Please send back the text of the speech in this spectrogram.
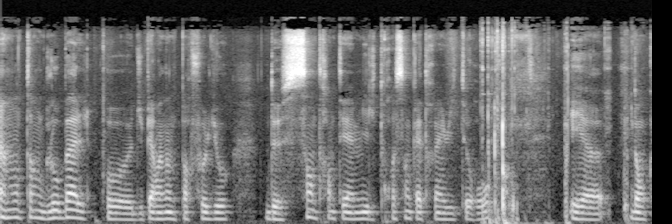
un montant global du permanent de portfolio de 131 388 euros. Et euh, donc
